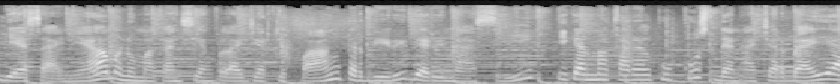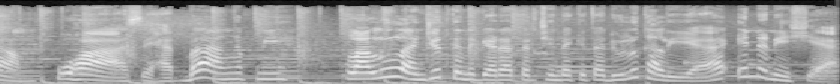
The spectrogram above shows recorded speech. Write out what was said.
Biasanya menu makan siang pelajar Jepang terdiri dari nasi, ikan makarel kukus, dan acar bayam. Wah, sehat banget nih. Lalu lanjut ke negara tercinta kita dulu kali ya, Indonesia.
